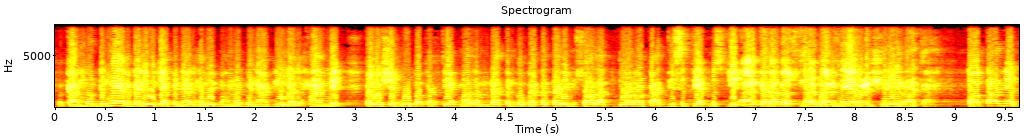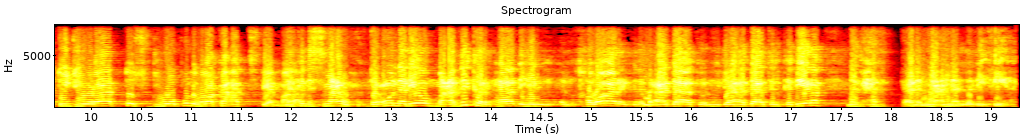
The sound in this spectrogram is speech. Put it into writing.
Kamu dengar dari ucapannya Al Habib Muhammad bin Agil Al Hamid kalau Syekh Abu Bakar tiap malam datang ke kota Tarim salat dua rakaat di setiap masjid 360 720 ركعة totalnya 720 rakaat setiap لكن malam اسمعوا دعونا اليوم مع ذكر هذه الخوارق للعادات والمجاهدات الكبيرة نبحث عن المعنى الذي فيها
